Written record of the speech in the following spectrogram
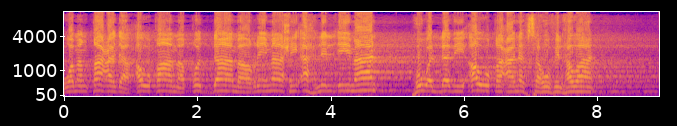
ومن قعد أو قام قدام رماح أهل الإيمان هو الذي أوقع نفسه في الهوان.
